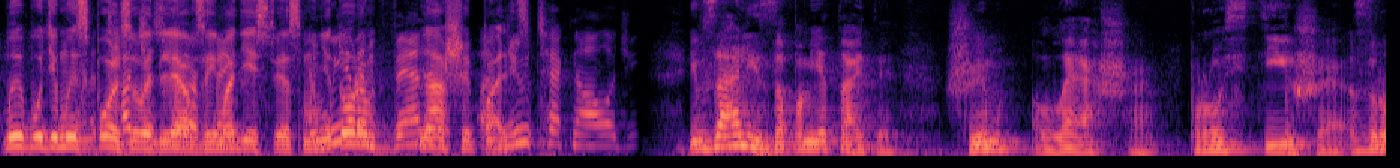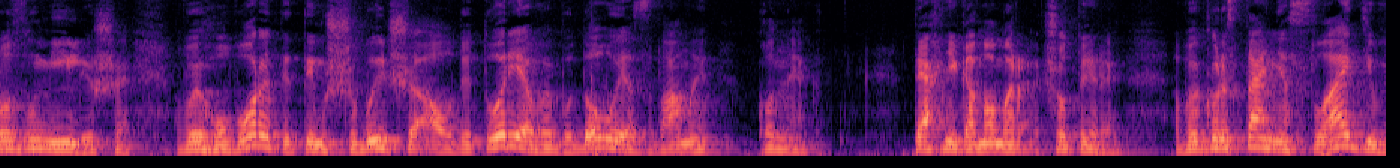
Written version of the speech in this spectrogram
fingers. Мы будем использовать для fingers. And монитором наши пальцы. І взагалі запам'ятайте, чим легше, простіше, зрозуміліше ви говорите, тим швидше аудиторія вибудовує з вами конект. Техніка номер 4. Використання слайдів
